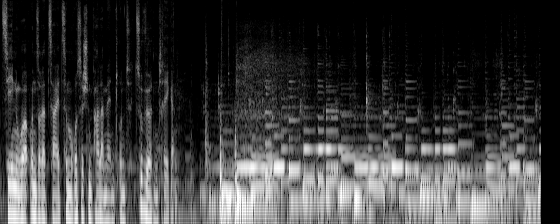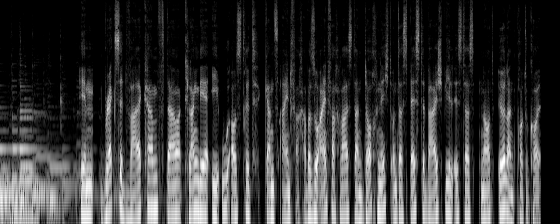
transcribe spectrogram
10 Uhr unserer Zeit zum russischen Parlament und zu Würdenträgern. Im Brexit-Wahlkampf, da klang der EU-Austritt ganz einfach. Aber so einfach war es dann doch nicht. Und das beste Beispiel ist das Nordirland-Protokoll.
